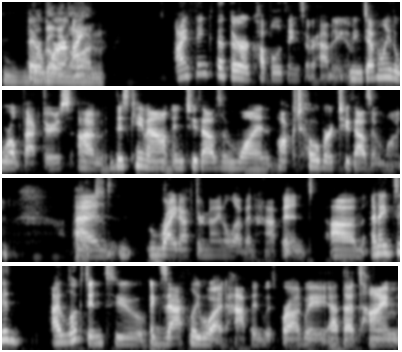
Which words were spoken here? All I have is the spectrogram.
were going were. I- on. I think that there are a couple of things that were happening. I mean, definitely the world factors. Um, this came out in 2001, October 2001. Right. and right after 9-11 happened um, and i did i looked into exactly what happened with broadway at that time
